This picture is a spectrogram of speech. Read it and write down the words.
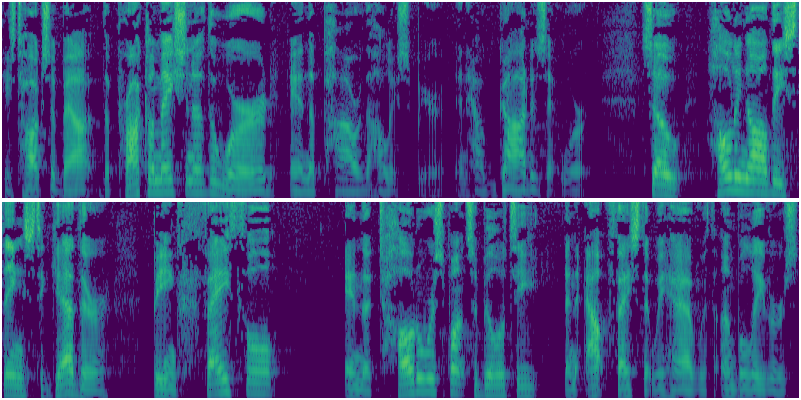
he talks about the proclamation of the word and the power of the Holy Spirit and how God is at work. So, holding all these things together, being faithful in the total responsibility and outface that we have with unbelievers,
